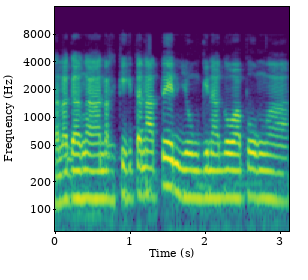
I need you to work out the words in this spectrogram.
talagang ah, nakikita natin yung ginagawa pong ah,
